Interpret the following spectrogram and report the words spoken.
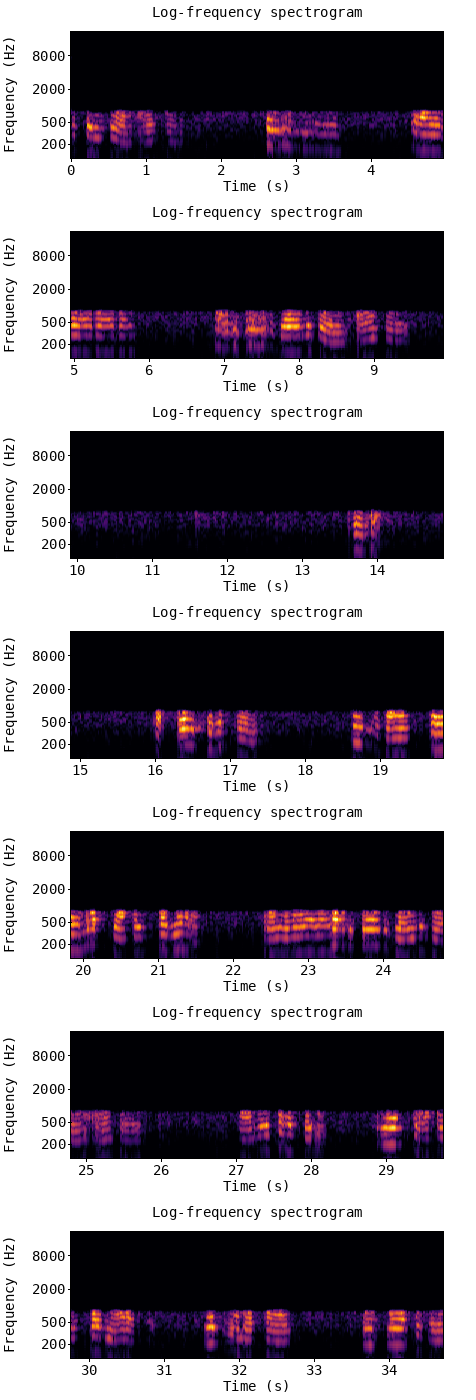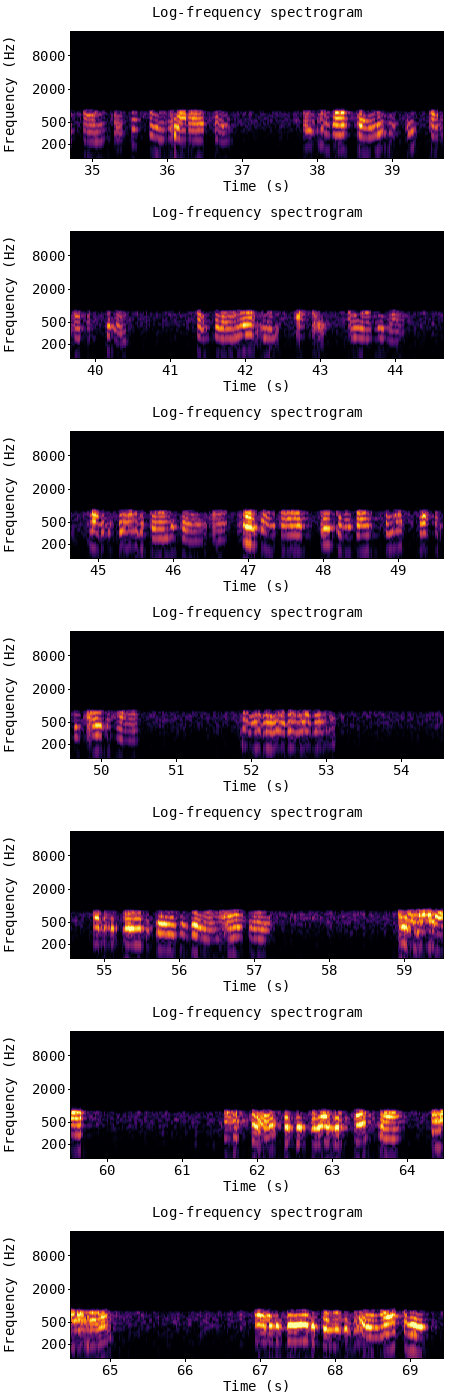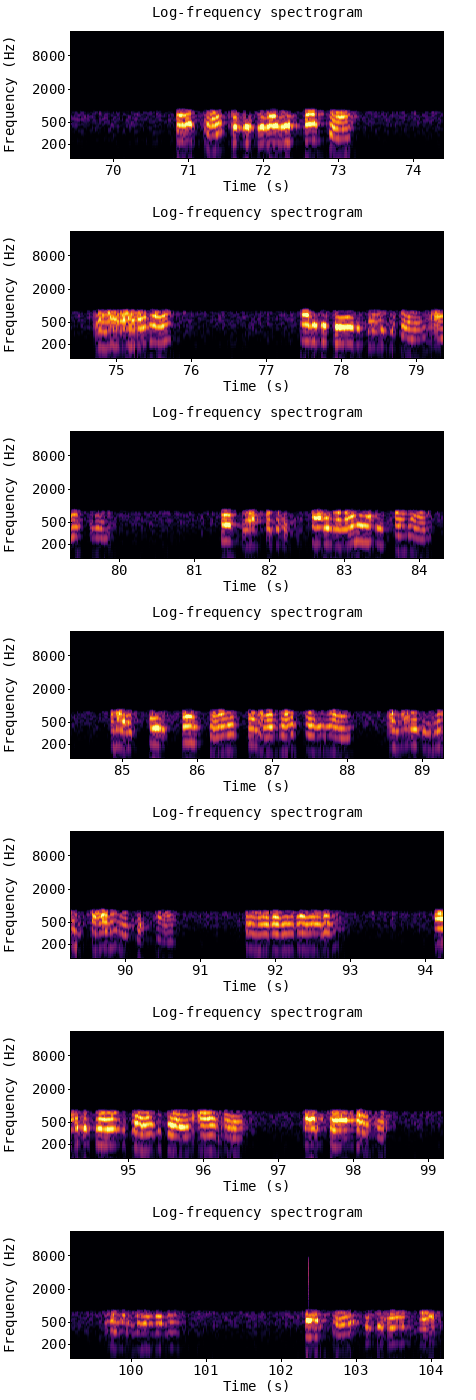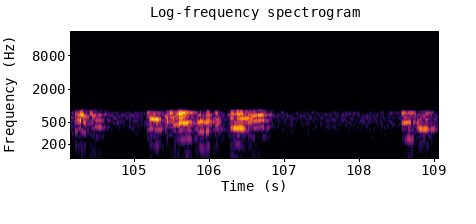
it's been cool ever since. Thirty years I was older than well, it was really the joy of the game, I went to and that first position saved I said no. I was older than well, I went to with careful pragmatic, with number time, with clarification, with history generation. We can go through each part of the student because they are not in effort and everything. What is doing the thing is doing, and it's still going good, still going good, the most stuff that we always have. Whatever it is, whatever it is, whatever the thing is doing is doing, and then I asked, that's cool, because it's the way you're supposed now. And I don't know. Have a good day, good day, good day, okay. That's cool, because it's the way you're supposed now. And I don't know. Have a good day, good day, good day, okay. First, yes, I could have started with any of these programs. And I would say the first one was similar to my 41. And that would be really exciting with this time. Have a good day, good day, good day, all day. Take care, thank you. Take care, good day, good day. And I want you to do it. Thank you.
